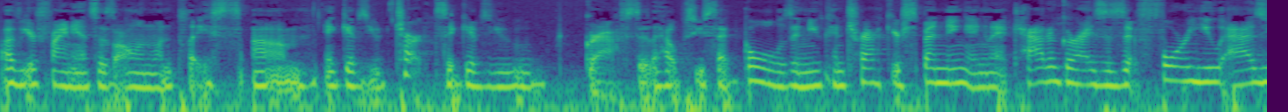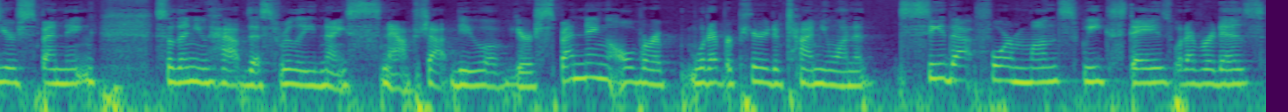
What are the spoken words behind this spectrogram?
of your finances all in one place. Um, it gives you charts, it gives you graphs. It helps you set goals and you can track your spending and it categorizes it for you as you're spending. So then you have this really nice snapshot view of your spending over whatever period of time you want to see that for months, weeks, days, whatever it is.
